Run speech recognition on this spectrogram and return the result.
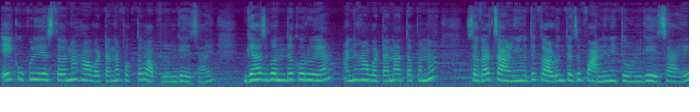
एक उकळी असताना हा वटाणा फक्त वापरून घ्यायचा आहे. गॅस बंद करूया आणि हा वटाणा आता आपण सगळ्या चाळणीमध्ये काढून त्याचं पाणी नितळून घ्यायचं आहे.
